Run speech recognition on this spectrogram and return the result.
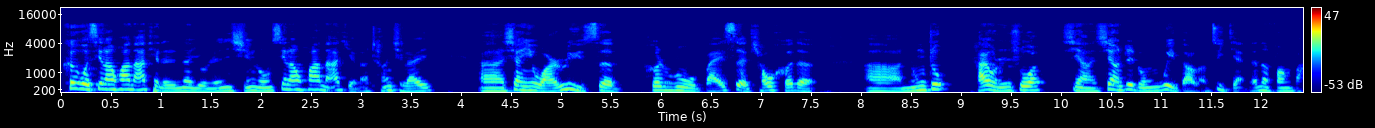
喝过西兰花拿铁的人呢，有人形容西兰花拿铁呢，尝起来啊像一碗绿色和乳白色调和的啊浓粥。还有人说，想象这种味道了最简单的方法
